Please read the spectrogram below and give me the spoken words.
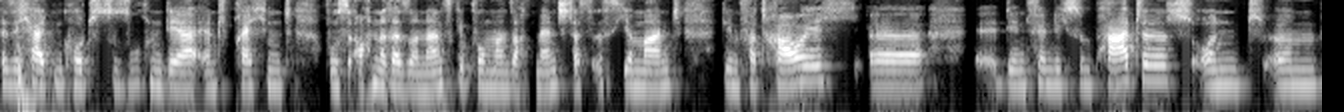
sich halt einen Coach zu suchen, der entsprechend, wo es auch eine Resonanz gibt, wo man sagt, Mensch, das ist jemand, dem vertraue ich, äh, den finde ich sympathisch und ähm,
